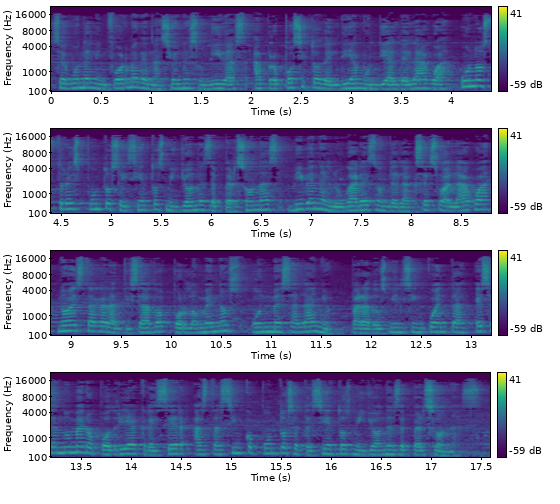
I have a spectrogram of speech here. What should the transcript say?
según el informe de Naciones Unidas a propósito del Día Mundial del Agua, unos 3.600 millones de personas viven en lugares donde el acceso al agua no está garantizado por lo menos un mes al año. Para 2050, ese número podría crecer hasta 5.700 millones de personas.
